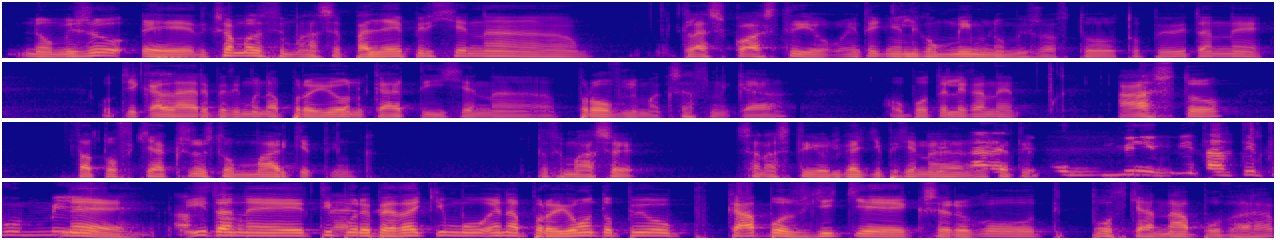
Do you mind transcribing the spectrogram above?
Νομίζω, ε, δεν ξέρω αν το θυμάσαι, παλιά υπήρχε ένα κλασικό αστείο. Ήταν λίγο meme νομίζω αυτό, το οποίο ήταν ότι καλά ρε παιδί μου ένα προϊόν κάτι είχε ένα πρόβλημα ξαφνικά, οπότε λέγανε άστο θα το φτιάξουν στο marketing. Το θυμάσαι; σαν αστείο λιγάκι. Υπήρχε ένα, ήταν, κάτι... τύπου meme, ήταν τύπου meme. Ναι, ήταν τύπου ναι. ρε παιδάκι μου ένα προϊόν το οποίο κάπως βγήκε, ξέρω εγώ, τυπώθηκε ανάποδα.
